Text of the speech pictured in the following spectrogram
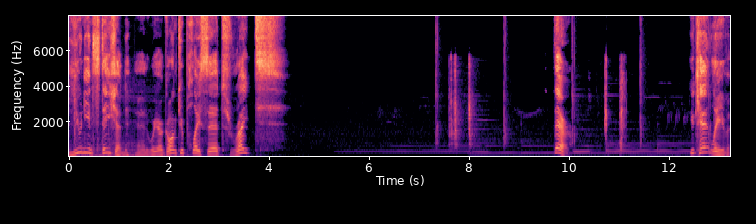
Union Station, and we are going to place it right... There. You can't leave.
